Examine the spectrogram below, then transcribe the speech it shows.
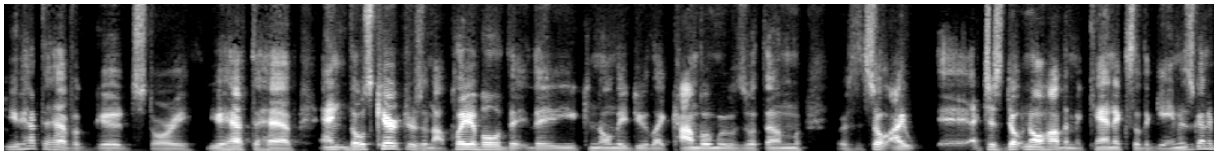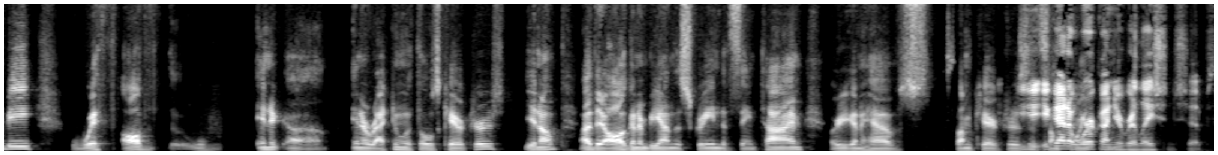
you have to have a good story. You have to have, and those characters are not playable. They, they you can only do like combo moves with them. Or- So I, I just don't know how the mechanics of the game is going to be with all in, uh, interacting with those characters. You know, are they all going to be on the screen at the same time, or are you going to have some characters? You, you got to work on your relationships.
